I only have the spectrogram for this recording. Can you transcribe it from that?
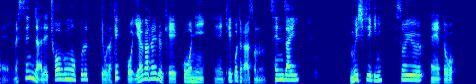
えーとメッセンジャーで長文を送るってことは結構嫌がられる傾向に、えー傾向というか、その潜在、無意識的に、そういう、えっ、と、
